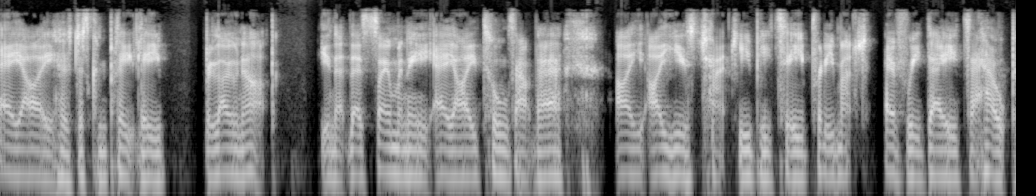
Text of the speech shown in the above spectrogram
ai has just completely blown up you know, there's so many AI tools out there. I, I use ChatGPT pretty much every day to help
